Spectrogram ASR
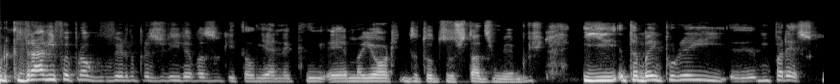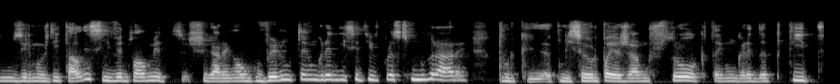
porque Draghi foi para o governo para gerir a bazuca italiana, que é a maior de todos os Estados-membros, e também por aí eh, me parece que os irmãos de Itália, se eventualmente chegarem ao governo, têm um grande incentivo para se moderarem, porque a Comissão Europeia já mostrou que tem um grande apetite,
